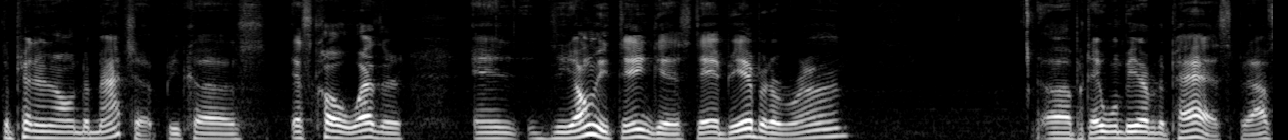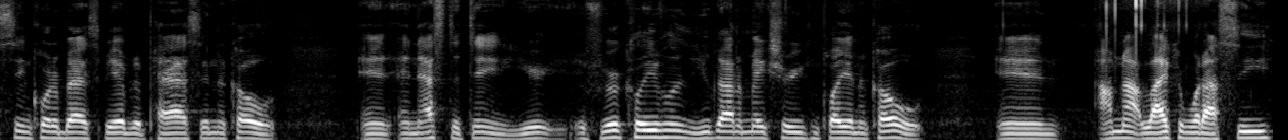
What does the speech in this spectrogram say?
depending on the matchup, because it's cold weather. And the only thing is they'll be able to run, uh, but they won't be able to pass. But I've seen quarterbacks be able to pass in the cold, and and that's the thing. You're if you're Cleveland, you got to make sure you can play in the cold. And I'm not liking what I see.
